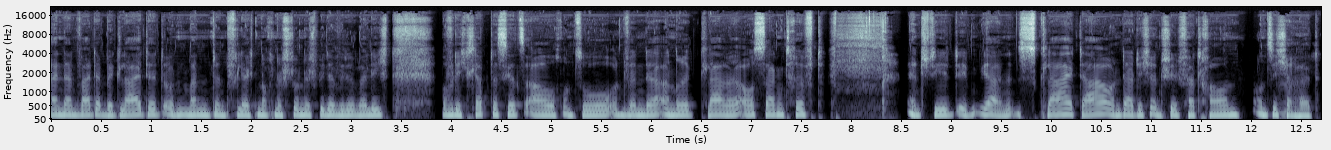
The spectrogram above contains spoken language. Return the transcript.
einen dann weiter begleitet und man dann vielleicht noch eine Stunde später wieder überlegt, hoffentlich klappt das jetzt auch und so. Und wenn der andere klare Aussagen trifft, entsteht eben, ja, ist Klarheit da und dadurch entsteht Vertrauen und Sicherheit.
